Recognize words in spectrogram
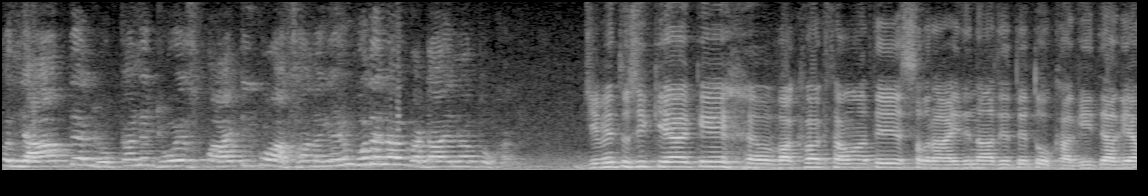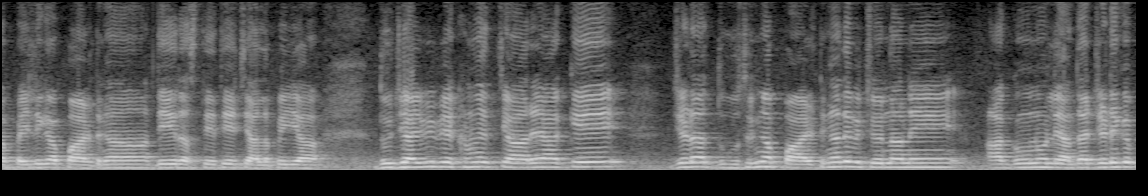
ਪੰਜਾਬ ਦੇ ਲੋਕਾਂ ਨੇ ਜੋ ਇਸ ਪਾਰਟੀ ਕੋ ਆਸਾਂ ਲਗਾਈ ਉਹਦੇ ਨਾਲ ਵੱਡਾ ਇਹਨਾਂ ਧੋਖਾ ਜਿਵੇਂ ਤੁਸੀਂ ਕਿਹਾ ਕਿ ਵੱਖ-ਵੱਖ ਥਾਵਾਂ ਤੇ ਸਵਰਾਜ ਦੇ ਨਾਂ ਦੇ ਉੱਤੇ ਧੋਖਾ ਕੀਤਾ ਗਿਆ, ਪਹਿਲੀਆਂ ਪਾਰਟੀਆਂ ਦੇ ਰਸਤੇ ਤੇ ਚੱਲ ਪਈ ਆ। ਦੂਜਾ ਇਹ ਵੀ ਵੇਖਣ ਵਿੱਚ ਆ ਰਿਹਾ ਕਿ ਜਿਹੜਾ ਦੂਸਰੀਆਂ ਪਾਰਟੀਆਂ ਦੇ ਵਿੱਚ ਇਹਨਾਂ ਨੇ ਆਗੂ ਨੂੰ ਲਿਆਂਦਾ, ਜਿਹੜੇ ਕਿ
